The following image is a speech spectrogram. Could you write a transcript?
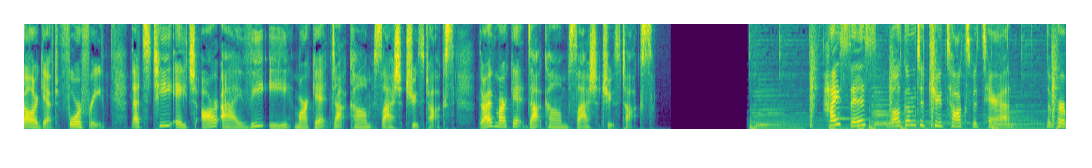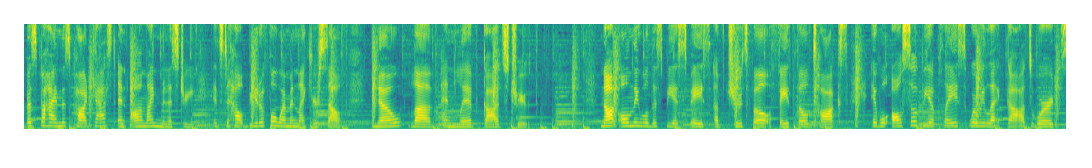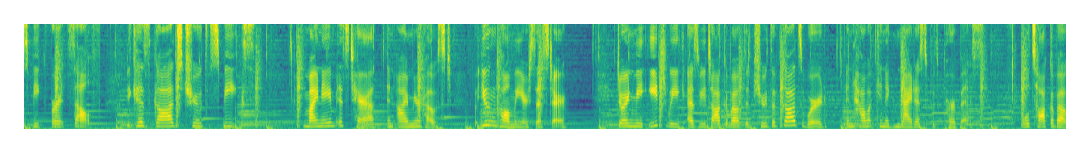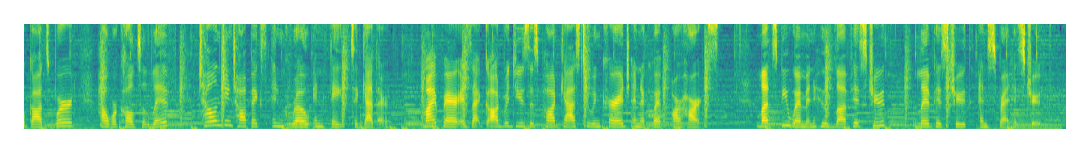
$50 gift for free. That's T-H-R-I-V-E market.com slash truth talks. Thrivemarket.com slash truth talks. Hi, sis. Welcome to Truth Talks with Tara. The purpose behind this podcast and online ministry is to help beautiful women like yourself know, love, and live God's truth. Not only will this be a space of truthful, faith filled talks, it will also be a place where we let God's word speak for itself because God's truth speaks. My name is Tara, and I'm your host, but you can call me your sister. Join me each week as we talk about the truth of God's Word and how it can ignite us with purpose. We'll talk about God's Word, how we're called to live, challenging topics, and grow in faith together. My prayer is that God would use this podcast to encourage and equip our hearts. Let's be women who love His truth, live His truth, and spread His truth.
